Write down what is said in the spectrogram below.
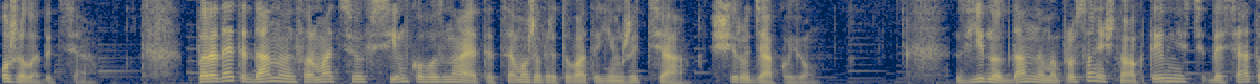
ожеледиться. Передайте дану інформацію всім, кого знаєте. Це може врятувати їм життя. Щиро дякую. Згідно з даними про сонячну активність 10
